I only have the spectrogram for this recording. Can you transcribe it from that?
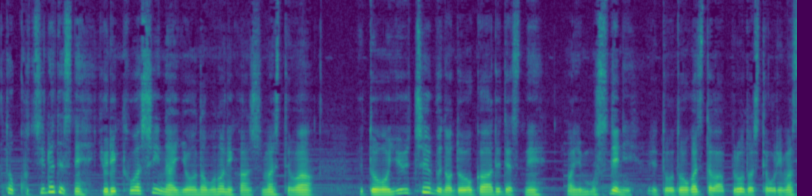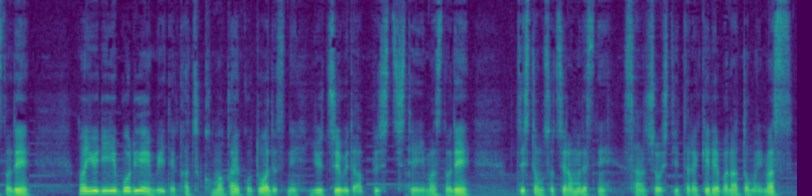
あと、こちらですね、より詳しい内容のものに関しましては、えっと、YouTube の動画でですね、まあ、もうすでに、えっと、動画自体はアップロードしておりますので、まあ、よりボリューミーでかつ細かいことはですね、YouTube でアップしていますので、ぜひともそちらもですね、参照していただければなと思います。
